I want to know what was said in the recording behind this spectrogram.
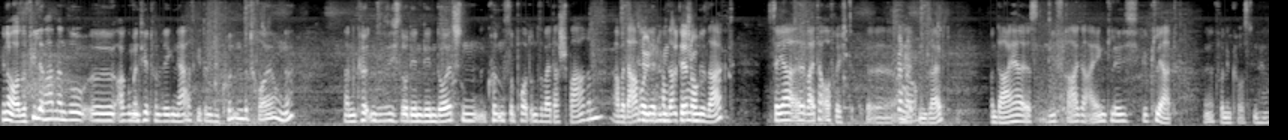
Genau, also viele haben dann so äh, argumentiert von wegen, ja, es geht um die Kundenbetreuung, ne? Dann könnten sie sich so den, den deutschen Kundensupport und so weiter sparen. Aber da wurde ja, wie gesagt, ja schon gesagt, dass er ja äh, weiter aufrecht äh, genau. erhalten bleibt. Und daher ist die Frage eigentlich geklärt, ne, von den Kosten her.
